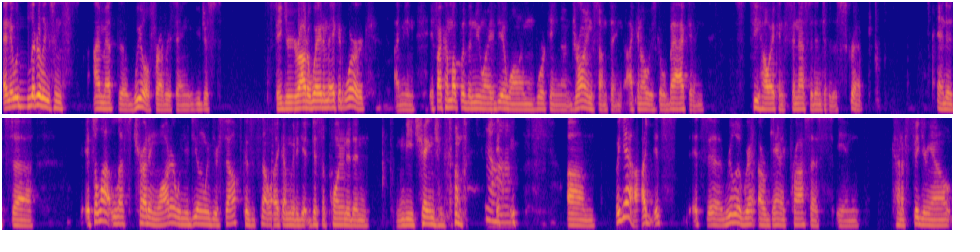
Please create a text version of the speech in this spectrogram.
And it would literally, since I'm at the wheel for everything, you just figure out a way to make it work. I mean, if I come up with a new idea while I'm working on drawing something, I can always go back and see how I can finesse it into the script. And it's uh it's a lot less treading water when you're dealing with yourself because it's not like i'm going to get disappointed in me changing something. Uh-huh. um but yeah I- it's it's a really organic process in kind of figuring out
